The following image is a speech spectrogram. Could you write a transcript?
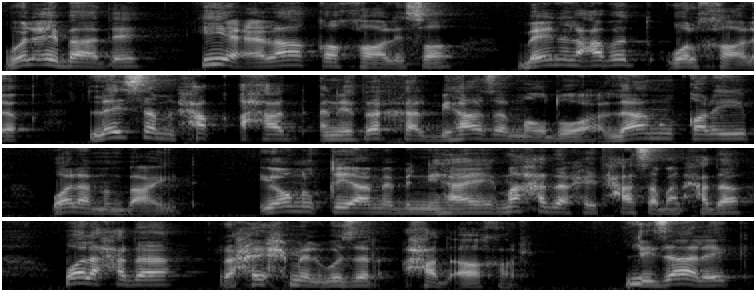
والعبادة هي علاقة خالصة بين العبد والخالق. ليس من حق أحد أن يتدخل بهذا الموضوع لا من قريب ولا من بعيد. يوم القيامة بالنهاية ما حدا رح يتحاسب عن حدا ولا حدا رح يحمل وزر أحد آخر. لذلك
